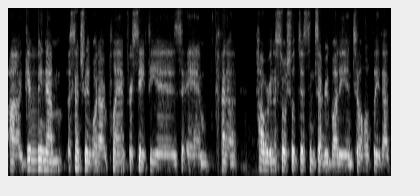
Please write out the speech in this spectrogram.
uh, giving them essentially what our plan for safety is and kind of how we're going to social distance everybody until hopefully that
